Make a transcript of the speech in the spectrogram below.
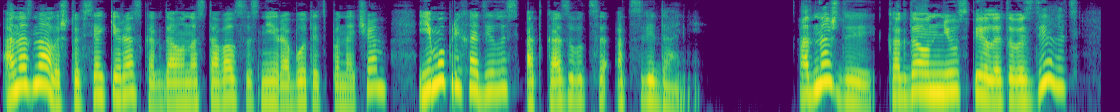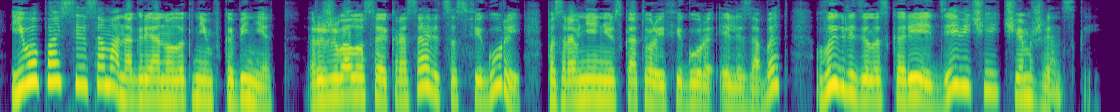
Она знала, что всякий раз, когда он оставался с ней работать по ночам, ему приходилось отказываться от свидания. Однажды, когда он не успел этого сделать, его пассия сама нагрянула к ним в кабинет. Рыжеволосая красавица с фигурой, по сравнению с которой фигура Элизабет выглядела скорее девичьей, чем женской.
